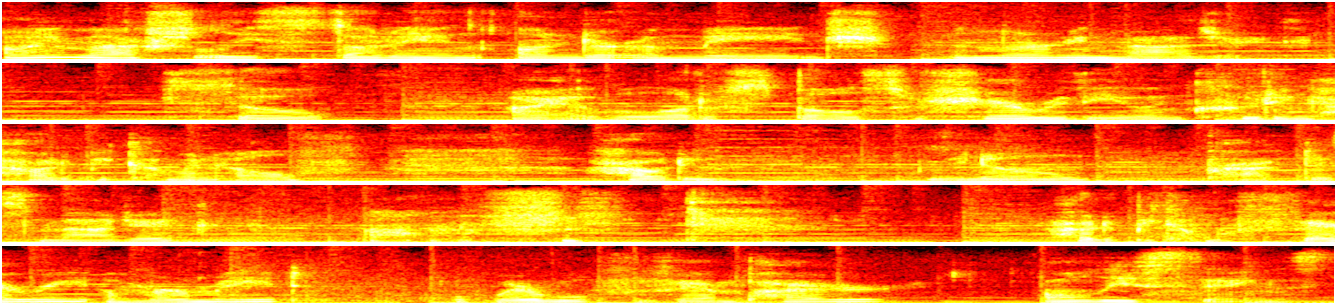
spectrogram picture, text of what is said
I'm actually studying under a mage and learning magic. So, I have a lot of spells to share with you, including how to become an elf, how to, you know, practice magic, um, how to become a fairy, a mermaid, a werewolf, a vampire, all these things.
